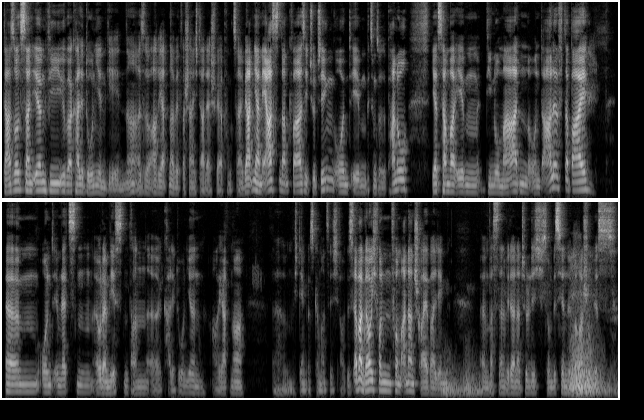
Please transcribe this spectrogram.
da soll es dann irgendwie über Kaledonien gehen. Ne? Also Ariadna wird wahrscheinlich da der Schwerpunkt sein. Wir hatten ja im ersten dann quasi Jujing und eben, beziehungsweise Pano. Jetzt haben wir eben die Nomaden und Aleph dabei. Ähm, und im letzten oder im nächsten dann äh, Kaledonien, Ariadna. Ähm, ich denke, das kann man sich auch. Das ist aber, glaube ich, von, vom anderen Schreiberling, ähm, was dann wieder natürlich so ein bisschen eine Überraschung ist.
